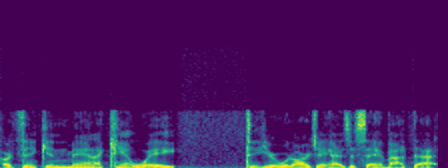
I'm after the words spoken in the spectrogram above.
are thinking, man, I can't wait to hear what RJ has to say about that.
